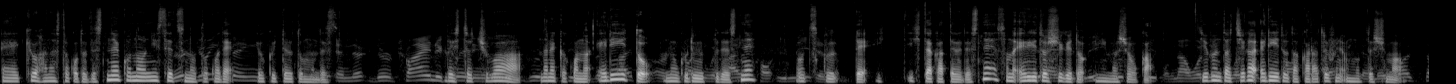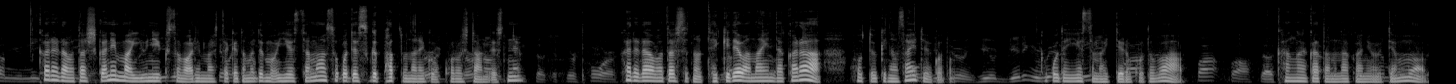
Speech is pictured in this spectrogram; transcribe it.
え今日話したことですね、この2節のとこでよく言ってると思うんです。弟子たちは何かこのエリートのグループですね、を作って生きたかったようですね、そのエリート主義と言いましょうか。自分たちがエリートだからというふうに思ってしまう。彼らは確かにまユニークさはありましたけども、でもイエス様はそこですぐパッと何かを殺したんですね。彼らは私たちの敵ではないんだから放っておきなさいということ。ここでイエス様言っていることは考え方の中においても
